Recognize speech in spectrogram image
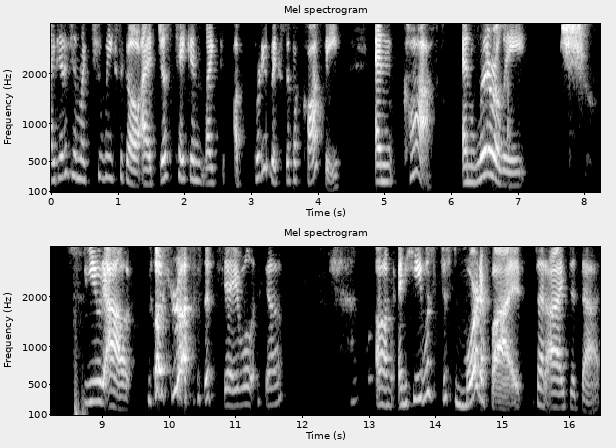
I did it to him like two weeks ago. I had just taken like a pretty big sip of coffee and coughed and literally spewed out across the table at him. Um, and he was just mortified that I did that.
